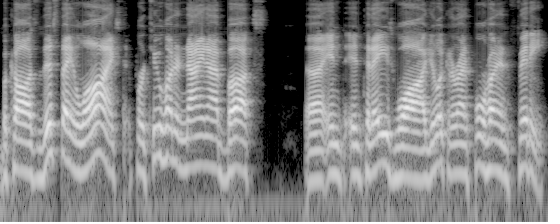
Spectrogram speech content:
because this thing launched for 299 bucks uh, in in today's wad, you're looking around 450.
